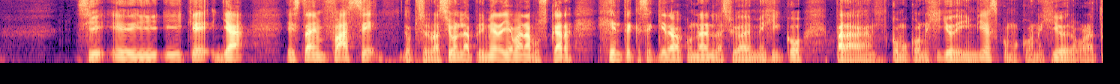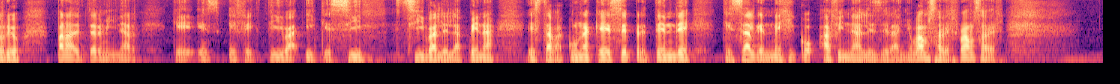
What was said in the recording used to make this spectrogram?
Sí, y, y que ya está en fase de observación. La primera ya van a buscar gente que se quiera vacunar en la Ciudad de México para como conejillo de indias, como conejillo de laboratorio, para determinar que es efectiva y que sí, sí vale la pena esta vacuna que se pretende que salga en México a finales del año. Vamos a ver, vamos a ver.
